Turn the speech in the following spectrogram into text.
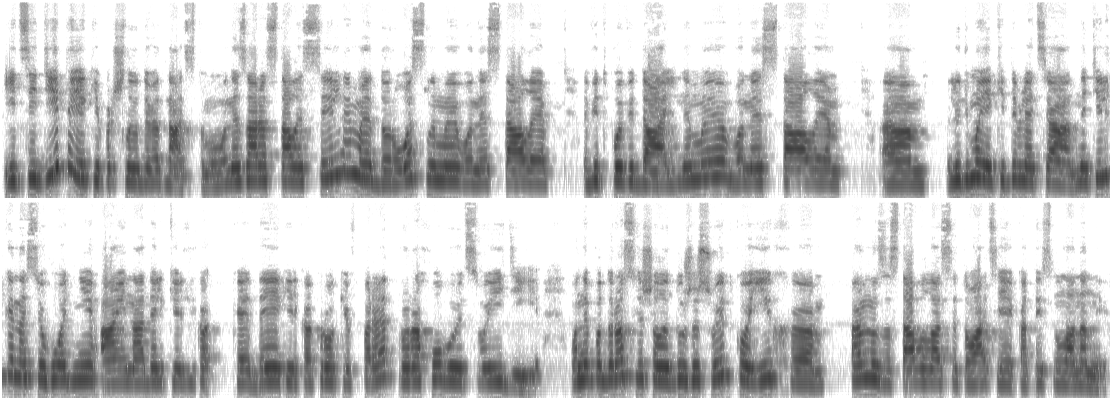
І ці діти, які прийшли у 19-му, вони зараз стали сильними, дорослими. Вони стали відповідальними. Вони стали е, людьми, які дивляться не тільки на сьогодні, а й на декілька декілька кроків вперед, прораховують свої дії. Вони подорослішали дуже швидко. Їх е, певно заставила ситуація, яка тиснула на них.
